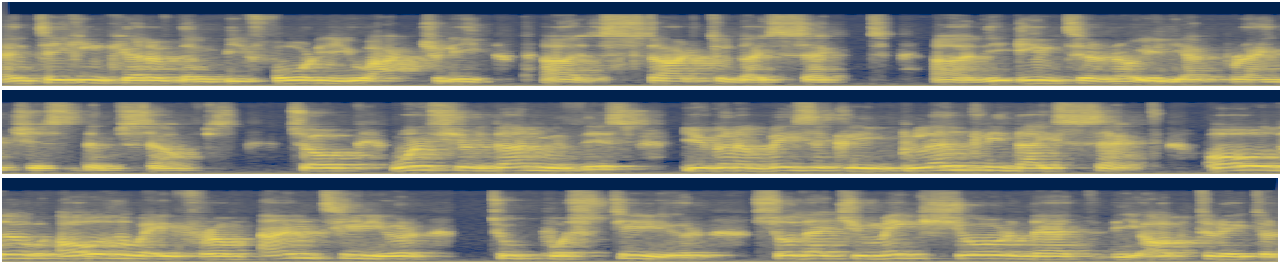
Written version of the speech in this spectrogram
and taking care of them before you actually uh, start to dissect uh, the internal iliac branches themselves. So once you're done with this, you're going to basically bluntly dissect all the all the way from anterior to posterior so that you make sure that the obturator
